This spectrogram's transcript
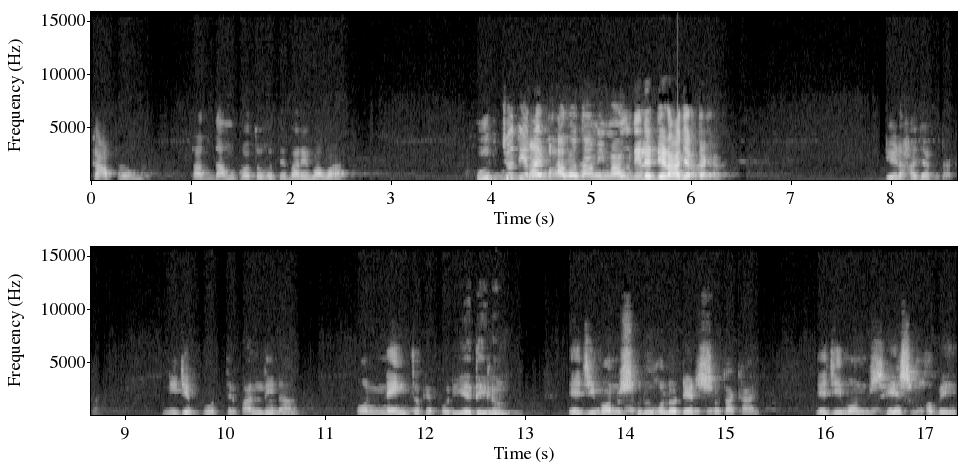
কাপন তার দাম কত হতে পারে বাবা? খুব যদি হয় ভালো দামি মাল দিলে দেড় হাজার টাকা। দেড় হাজার টাকা। নিজে পড়তে পারলি না, অন্যেই তোকে পরিয়ে দিল। এ জীবন শুরু হলো দেড়শো টাকায়। এ জীবন শেষ হবে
